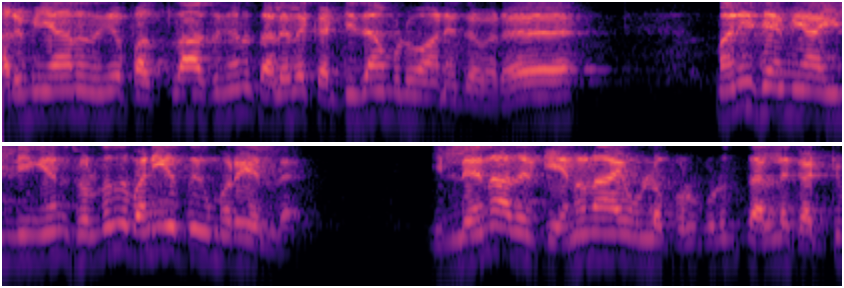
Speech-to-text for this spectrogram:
அருமையானதுங்க ஃபர்ஸ்ட் கிளாஸுங்கன்னு தலையில் கட்டி தான் விடுவானே தவிர மணி சேமியா இல்லைங்கன்னு சொல்கிறது வணிகத்துக்கு முறை இல்லை இல்லைன்னா அதற்கு என்னனாய் உள்ள பொருள் கொடுத்து தலையில் கட்டி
